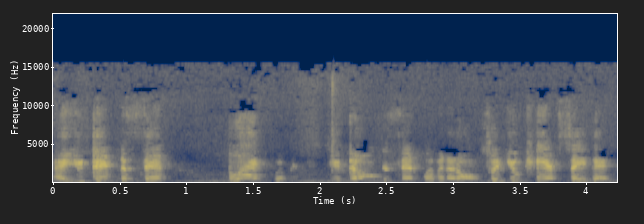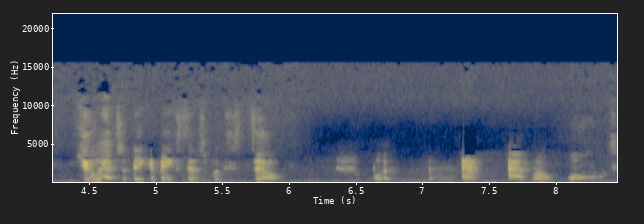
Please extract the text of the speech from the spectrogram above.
And you didn't defend black women. You don't defend women at all. So you can't say that. You have to make it make sense with yourself. But whatever wounds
